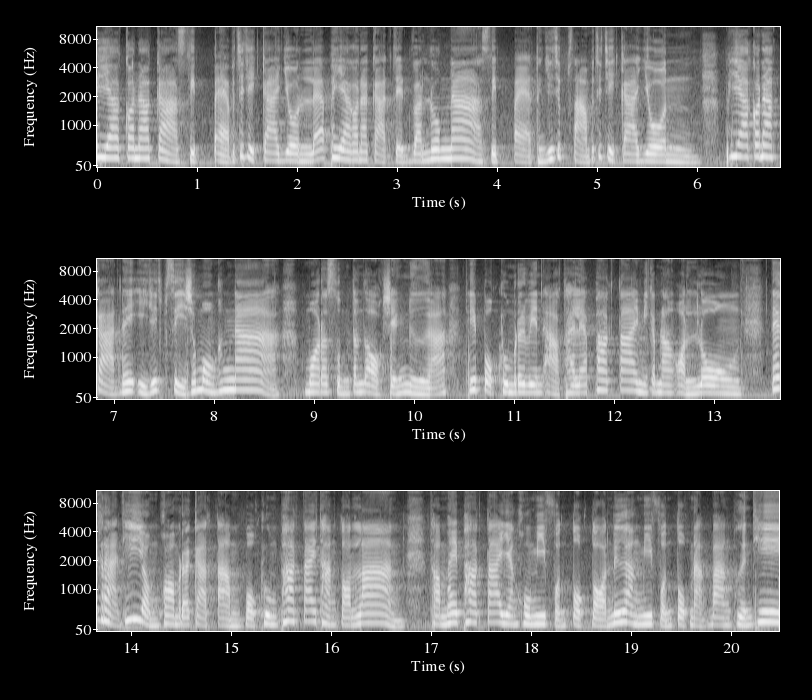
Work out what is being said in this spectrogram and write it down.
พยากรณ์อากาศ 18 พฤศจิกายน และพยากรณ์อากาศ 7 วันล่วงหน้า 18 ถึง 23 พฤศจิกายน พยากรณ์อากาศในอีก 24 ชั่วโมงข้างหน้า มรสุมตะวันออกเฉียงเหนือ ที่ปกคลุมบริเวณอ่าวไทยและภาคใต้มีกำลังอ่อนลง ในขณะที่หย่อมความกดอากาศต่ำปกคลุมภาคใต้ทางตอนล่างทำให้ภาคใต้ยังคงมีฝนตกต่อเนื่อง มีฝนตกหนักบางพื้นที่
